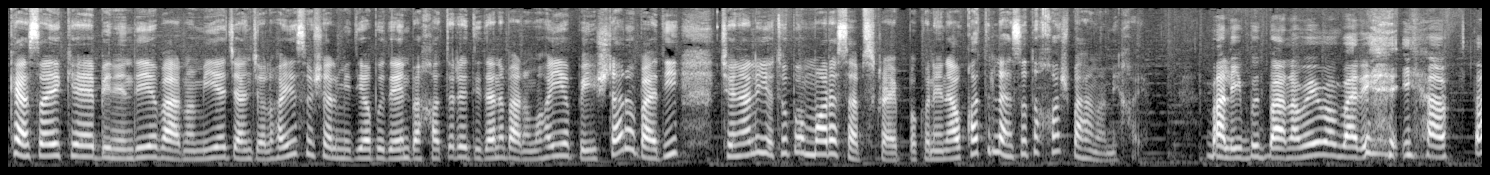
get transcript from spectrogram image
کسایی که بیننده برنامه جنجال های social media بودین. به خاطر دیدن برنامه های بیشتر و بعدی channel یوتیوب ما را subscribe بکنین. اوقات لحظات خوش به همه می‌خوایم. بله بود برنامه ما برای این هفته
